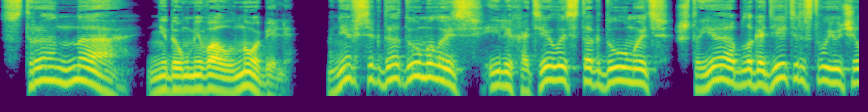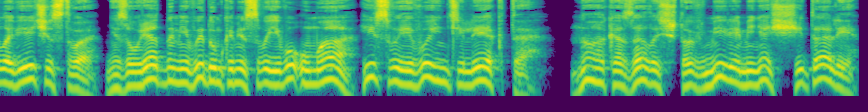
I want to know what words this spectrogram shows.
«Странно», – недоумевал Нобель. «Мне всегда думалось, или хотелось так думать, что я облагодетельствую человечество незаурядными выдумками своего ума и своего интеллекта». Но оказалось, что в мире меня считали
